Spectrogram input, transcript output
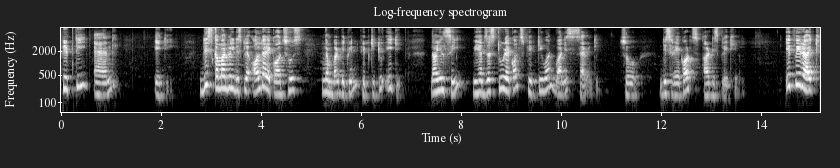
50 and 80. This command will display all the records whose number between 50 to 80. Now you'll see we have just two records 51 one is 70. So these records are displayed here. If we write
